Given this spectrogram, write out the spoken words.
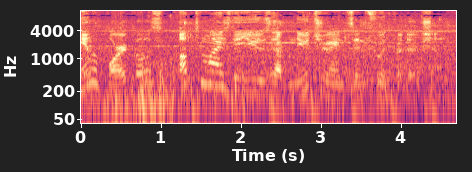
nanoparticles optimize the use of nutrients in food production.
